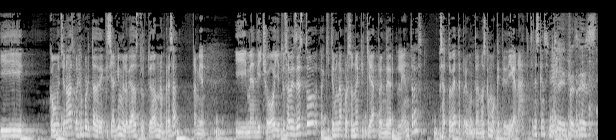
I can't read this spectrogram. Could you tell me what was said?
Y como mencionabas, por ejemplo, ahorita de que si alguien me lo había dado estructurado en una empresa, también. Y me han dicho, oye, ¿tú sabes de esto? Aquí tengo una persona que quiere aprender. ¿Le entras? O sea, todavía te preguntan, no es como que te digan, ah, tú tienes que enseñar. Sí, pues es,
